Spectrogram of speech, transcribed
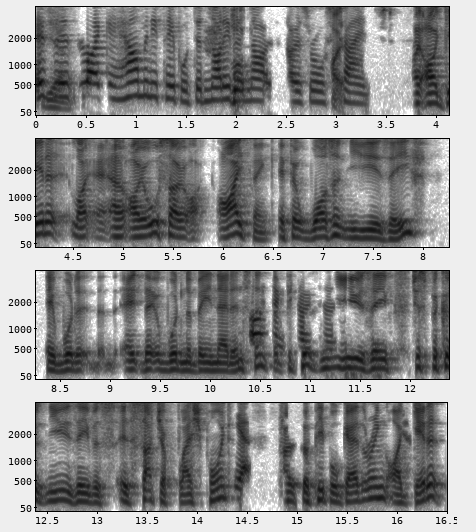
Is yeah. it like how many people did not even Look, know those rules I, changed? I, I, get it. Like I also I think if it wasn't New Year's Eve, it would it, it wouldn't have been that instant. But because so, New Year's Eve, just because New Year's Eve is, is such a flashpoint yeah. for, for people gathering, I get it.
